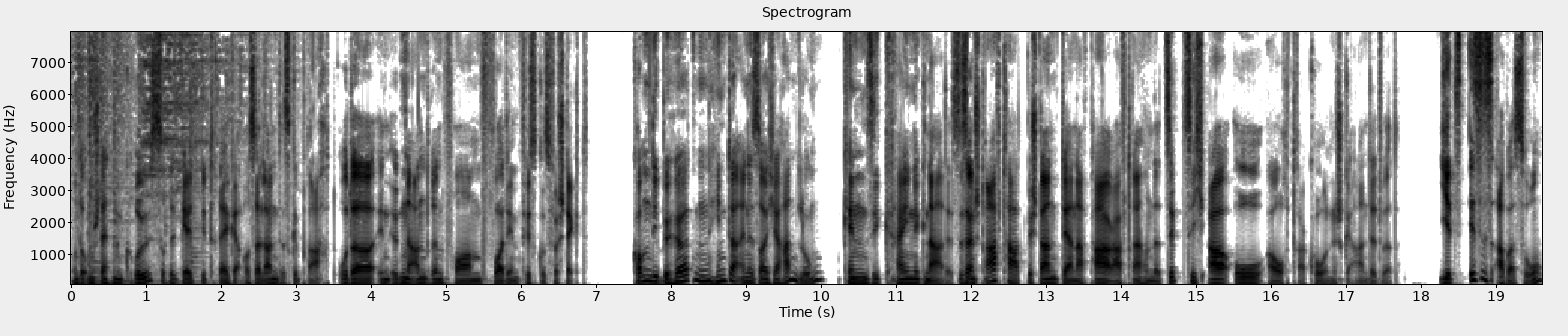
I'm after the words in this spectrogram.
unter Umständen größere Geldbeträge außer Landes gebracht oder in irgendeiner anderen Form vor dem Fiskus versteckt. Kommen die Behörden hinter eine solche Handlung, kennen sie keine Gnade. Es ist ein Straftatbestand, der nach 370 AO auch drakonisch geahndet wird. Jetzt ist es aber so,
